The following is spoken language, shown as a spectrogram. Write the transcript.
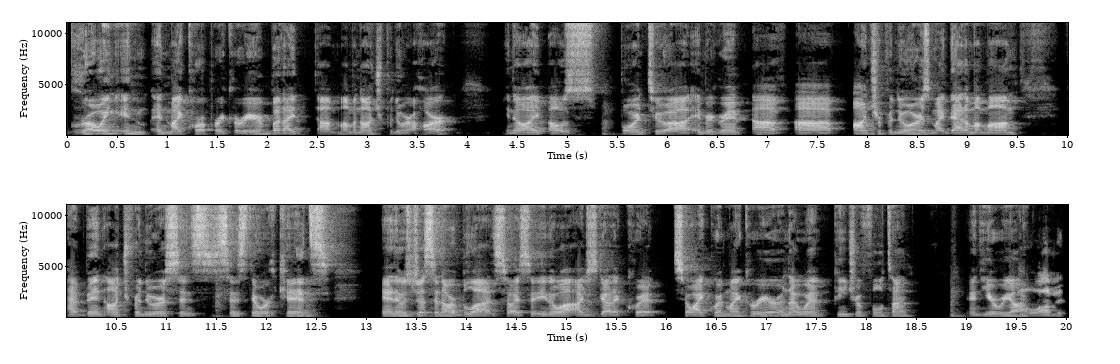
growing in in my corporate career. But I I'm, I'm an entrepreneur at heart. You know, I, I was born to uh, immigrant uh, uh, entrepreneurs. My dad and my mom have been entrepreneurs since since they were kids, and it was just in our blood. So I said, you know what, I just got to quit. So I quit my career and I went Pincho full time, and here we are. I love it,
